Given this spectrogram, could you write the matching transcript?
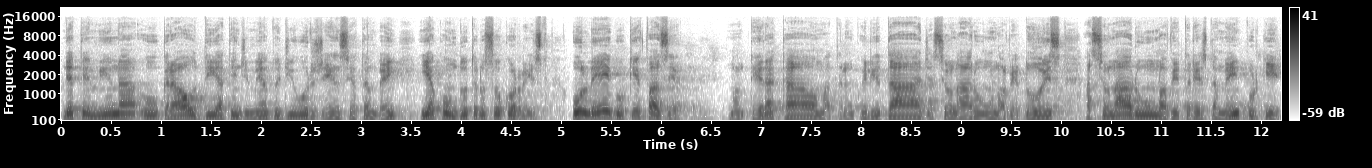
determina o grau de atendimento de urgência também e a conduta do socorrista. O leigo, o que fazer? Manter a calma, a tranquilidade, acionar o 192, acionar o 193 também, porque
